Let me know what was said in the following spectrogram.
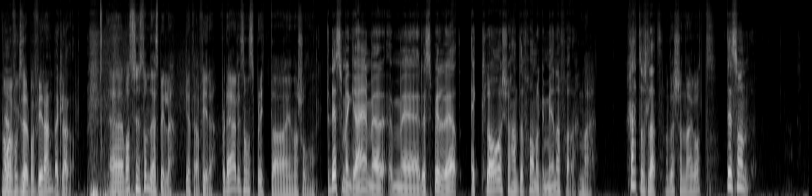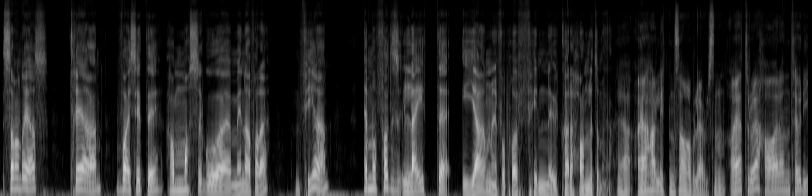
nå må vi fokusere på fireren. Beklager. Eh, hva syns du om det spillet, GTA 4? For det er litt sånn splitta i nasjonen. Det som er greia med, med det spillet, er at jeg klarer ikke å hente fra noen minner fra det. Nei. Rett og slett. Og det skjønner jeg godt. Det er sånn San Andreas, treeren, Vice City, har masse gode minner fra det. Men fireren Jeg må faktisk leite i hjernen min for å prøve å finne ut hva det handlet om en gang. Ja, og jeg har litt den samme opplevelsen. Og jeg tror jeg har en teori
